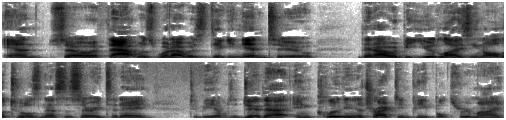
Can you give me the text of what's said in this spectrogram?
and so, if that was what I was digging into, then I would be utilizing all the tools necessary today to be able to do that, including attracting people through my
